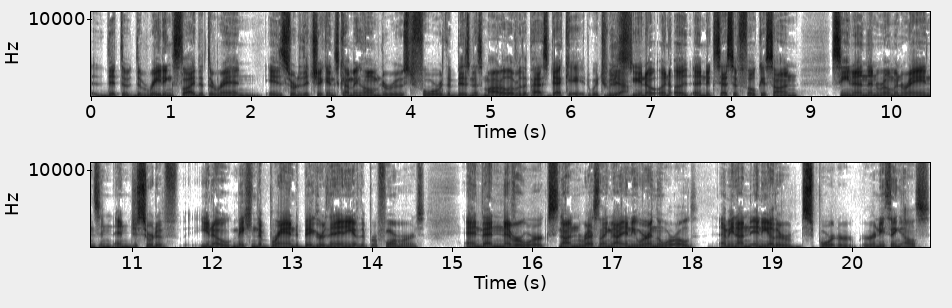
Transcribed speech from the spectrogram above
that the the rating slide that they're in is sort of the chickens coming home to roost for the business model over the past decade, which was Yeah. you know an a, an excessive focus on Cena and then Roman Reigns and and just sort of you know making the brand bigger than any of the performers, and that never works. Not in wrestling, not anywhere in the world. I mean, not in any other sport or or anything else.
